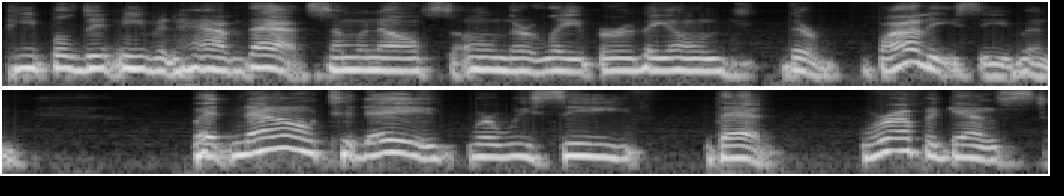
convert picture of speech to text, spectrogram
people didn't even have that. Someone else owned their labor, they owned their bodies, even. But now, today, where we see that we're up against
